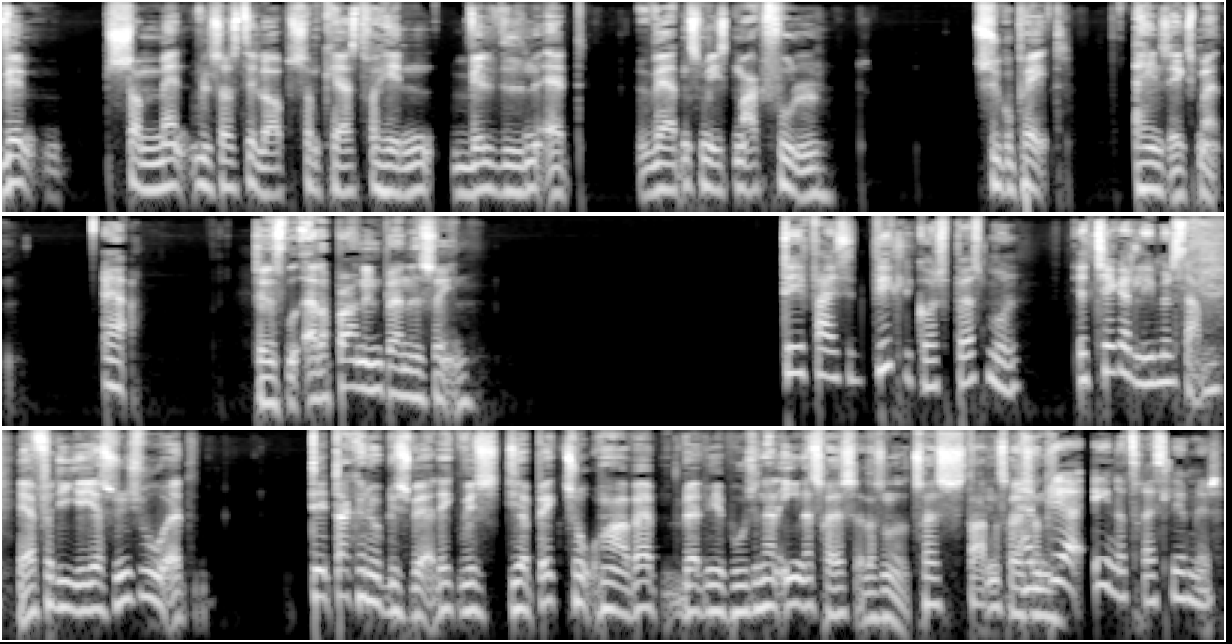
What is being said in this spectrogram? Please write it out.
hvem som mand vil så stille op som kæreste for hende, velvidende, at verdens mest magtfulde psykopat er hendes eksmand? Ja. Den er, er der børn indblandet i sagen? Det er faktisk et virkelig godt spørgsmål. Jeg tjekker det lige med det samme. Ja, fordi jeg synes jo, at det, der kan det jo blive svært, ikke? Hvis de her begge to har, hvad Vladimir Putin, han er 61 eller sådan noget, 60, starten af 60'erne. Han bliver 61 lige om lidt.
